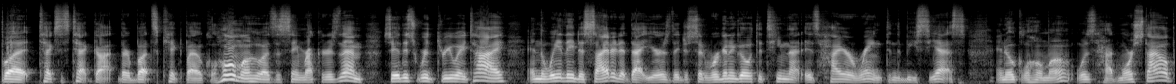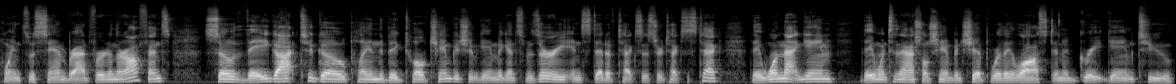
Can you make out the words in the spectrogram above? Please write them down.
But Texas Tech got their butts kicked by Oklahoma, who has the same record as them. So you had this weird three way tie. And the way they decided it that year is they just said, we're going to go with the team that is higher ranked in the BCS. And Oklahoma was had more style points with Sam Bradford in their offense. So they got to go play in the Big 12 championship game against Missouri instead of Texas or Texas Tech. They won that game. They went to the national championship where they lost in a great game to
